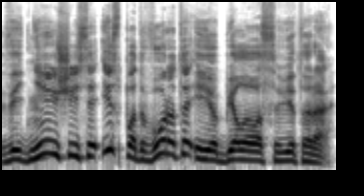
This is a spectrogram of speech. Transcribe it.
виднеющейся из-под ворота ее белого свитера.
